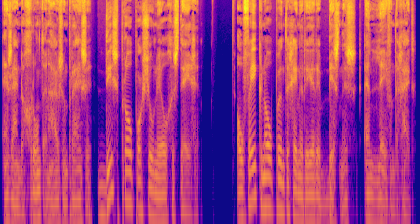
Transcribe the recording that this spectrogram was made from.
en zijn de grond- en huizenprijzen disproportioneel gestegen. OV-knooppunten genereren business en levendigheid.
